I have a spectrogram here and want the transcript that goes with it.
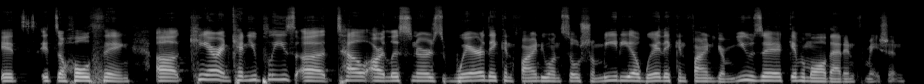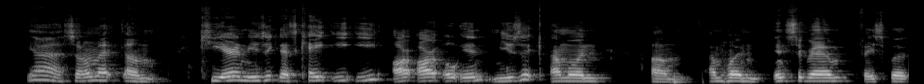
it's it's a whole thing. Uh Kieran, can you please uh tell our listeners where they can find you on social media, where they can find your music, give them all that information. Yeah, so I'm at um Kieran Music. That's K E E R R O N Music. I'm on um I'm on Instagram, Facebook,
